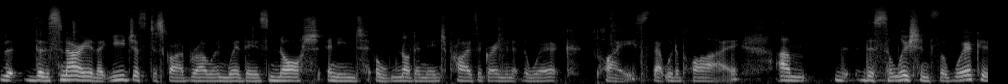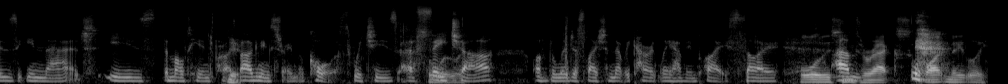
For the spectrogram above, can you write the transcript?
that the scenario that you just described, Rohan, where there's not an int- or not an enterprise agreement at the workplace that would apply, um, the, the solution for workers in that is the multi-enterprise Yeah. bargaining stream, of course, which is a feature of the legislation that we currently have in place. So, All this interacts quite neatly.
